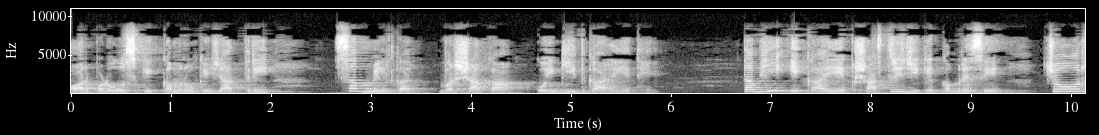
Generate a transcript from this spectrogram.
और पड़ोस के कमरों के यात्री सब मिलकर वर्षा का कोई गीत गा रहे थे। तभी एकाएक शास्त्री जी के कमरे से चोर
